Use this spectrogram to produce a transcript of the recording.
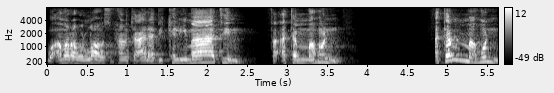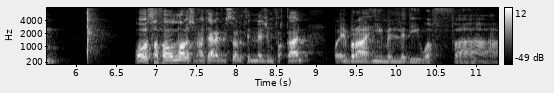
وأمره الله سبحانه وتعالى بكلمات فأتمهن. أتمهن. ووصفه الله سبحانه وتعالى في سورة النجم فقال وإبراهيم الذي وفى.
